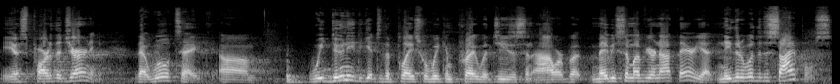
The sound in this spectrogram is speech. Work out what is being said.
It's part of the journey that we'll take. Um, we do need to get to the place where we can pray with Jesus an hour, but maybe some of you are not there yet. Neither were the disciples.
